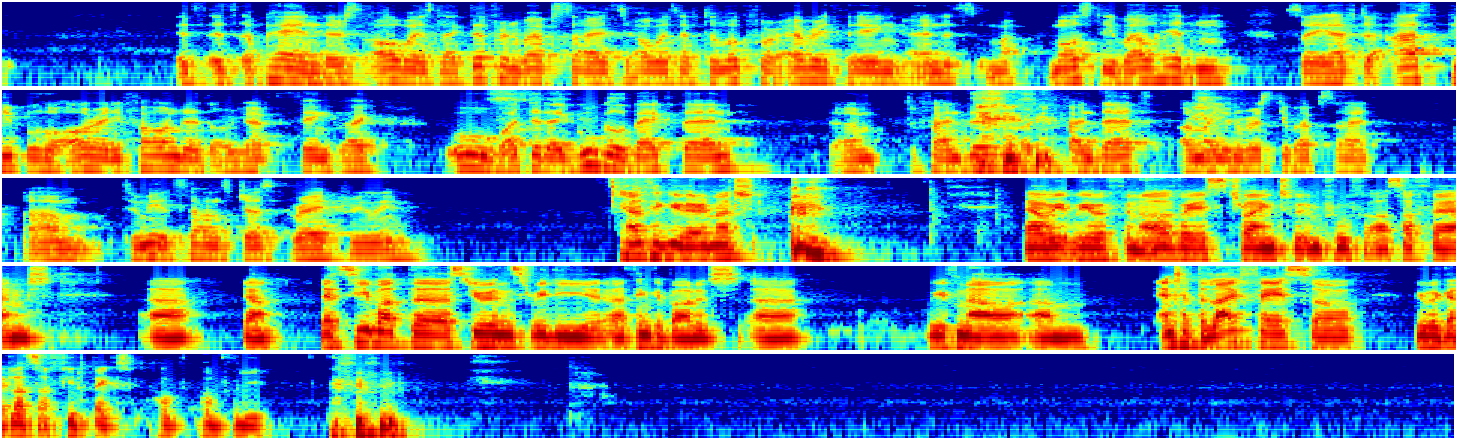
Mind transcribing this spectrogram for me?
It's, it's a pain. There's always like different websites. You always have to look for everything and it's mostly well hidden so you have to ask people who already found it, or you have to think like, "Ooh, what did I Google back then um, to find this or to find that on my university website?" Um, to me, it sounds just great, really. Yeah, thank you very much. yeah, we, we have been always trying to improve our software and uh, yeah, let's see what the students really uh, think about it. Uh, we've now um, entered the live phase, so we will get lots of feedback, hope, hopefully.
